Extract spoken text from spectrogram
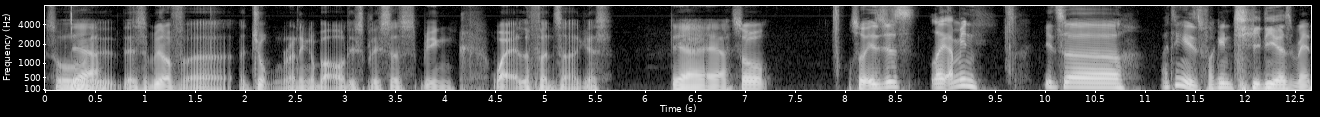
So Yeah. there's a bit of uh, a joke running about all these places being white elephants, uh, I guess. Yeah, yeah. So, so it's just like I mean, it's a. I think it's fucking genius, man.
